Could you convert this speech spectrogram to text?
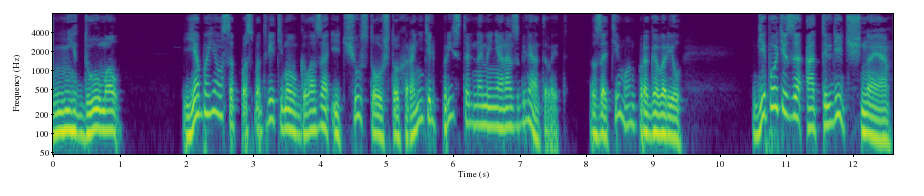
«Не думал. Я боялся посмотреть ему в глаза и чувствовал, что хранитель пристально меня разглядывает. Затем он проговорил. «Гипотеза отличная!»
